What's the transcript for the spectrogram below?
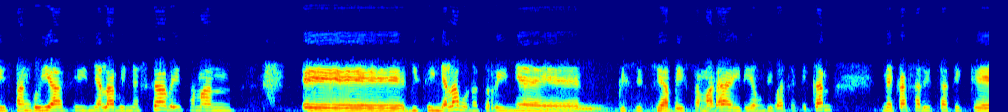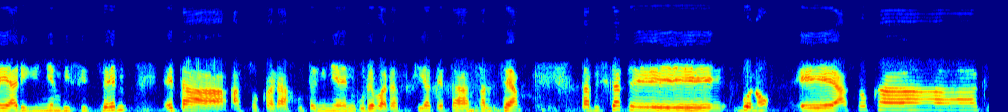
izango ja zinala bineska, behizaman e, bizinala, bueno, etorri ginen bizitzea behizamara, hiri handi batetikan, nekazaritzatik e, ari ginen bizitzen, eta azokara juten ginen gure barazkiak eta saltzea. Eta bizkat, e, bueno, e, azokak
